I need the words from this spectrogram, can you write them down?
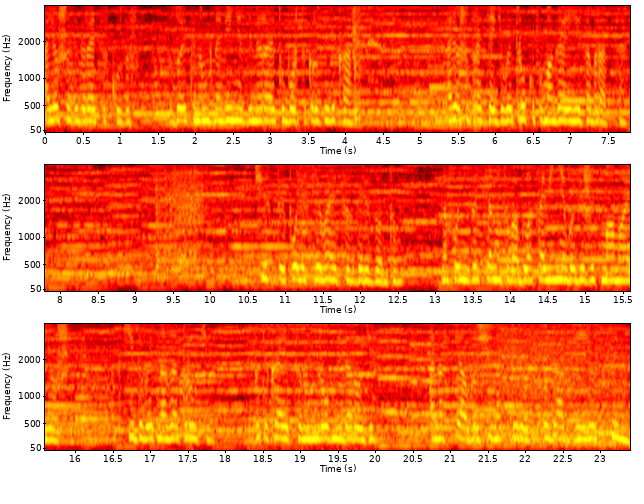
Алёша забирается в кузов. Зойка на мгновение замирает у борта грузовика. Алёша протягивает руку, помогая ей забраться. Чистое поле сливается с горизонтом. На фоне затянутого облаками неба бежит мама Алёши. Откидывает назад руки, спотыкается на неровной дороге. Она вся обращена вперед, туда, где ее сын.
